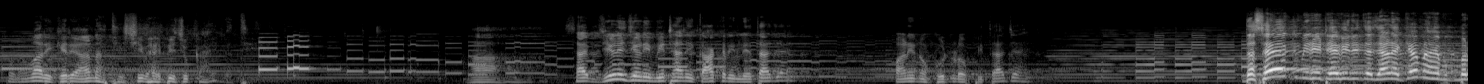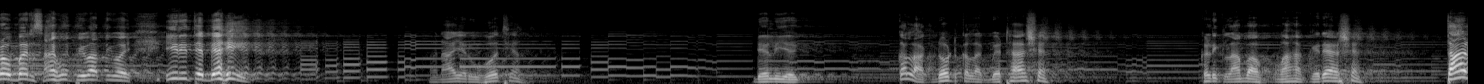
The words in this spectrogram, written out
પણ અમારી ઘરે આનાથી સિવાય બીજું કાંઈ નથી. હા હા. સાહેબ, ઝીણી ઝીણી મીઠાની કાકરી લેતા જાય, પાણીનો ઘૂંટડો પીતા જાય દસેક મિનિટ એવી રીતે જાણે કેમ બરોબર સાહુ પીવાતી હોય એ રીતે બેહી. અને આયર ઊભો થયા. ડેલી કલાક, દોઢ કલાક બેઠા હશે. ઘડીક લાંબા વાહા કર્યા હશે. તાર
